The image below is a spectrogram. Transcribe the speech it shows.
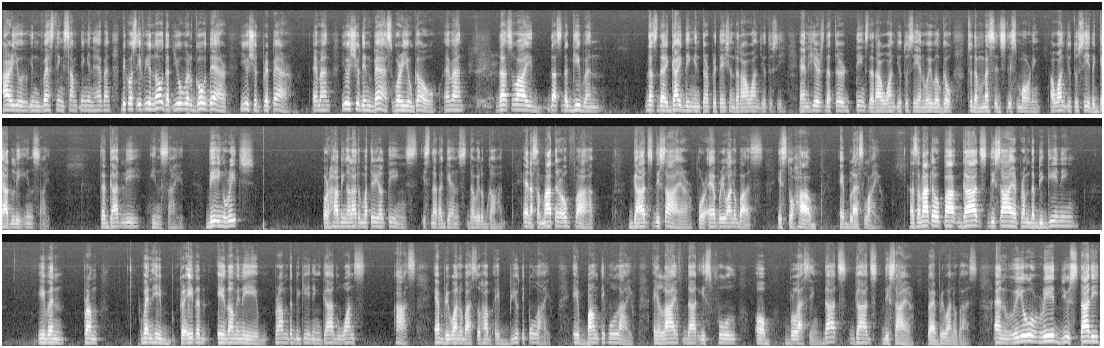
Are you investing something in heaven? Because if you know that you will go there, you should prepare. Amen. You should invest where you go. Amen. That's why that's the given, that's the guiding interpretation that I want you to see. And here's the third things that I want you to see, and we will go to the message this morning. I want you to see the godly insight. The godly insight. Being rich or having a lot of material things is not against the will of God. And as a matter of fact, God's desire for every one of us is to have a blessed life. As a matter of fact, God's desire from the beginning, even from when He created Adam and Eve, from the beginning, God wants us, every one of us, to have a beautiful life, a bountiful life, a life that is full of blessing. That's God's desire to every one of us. And you read, you study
